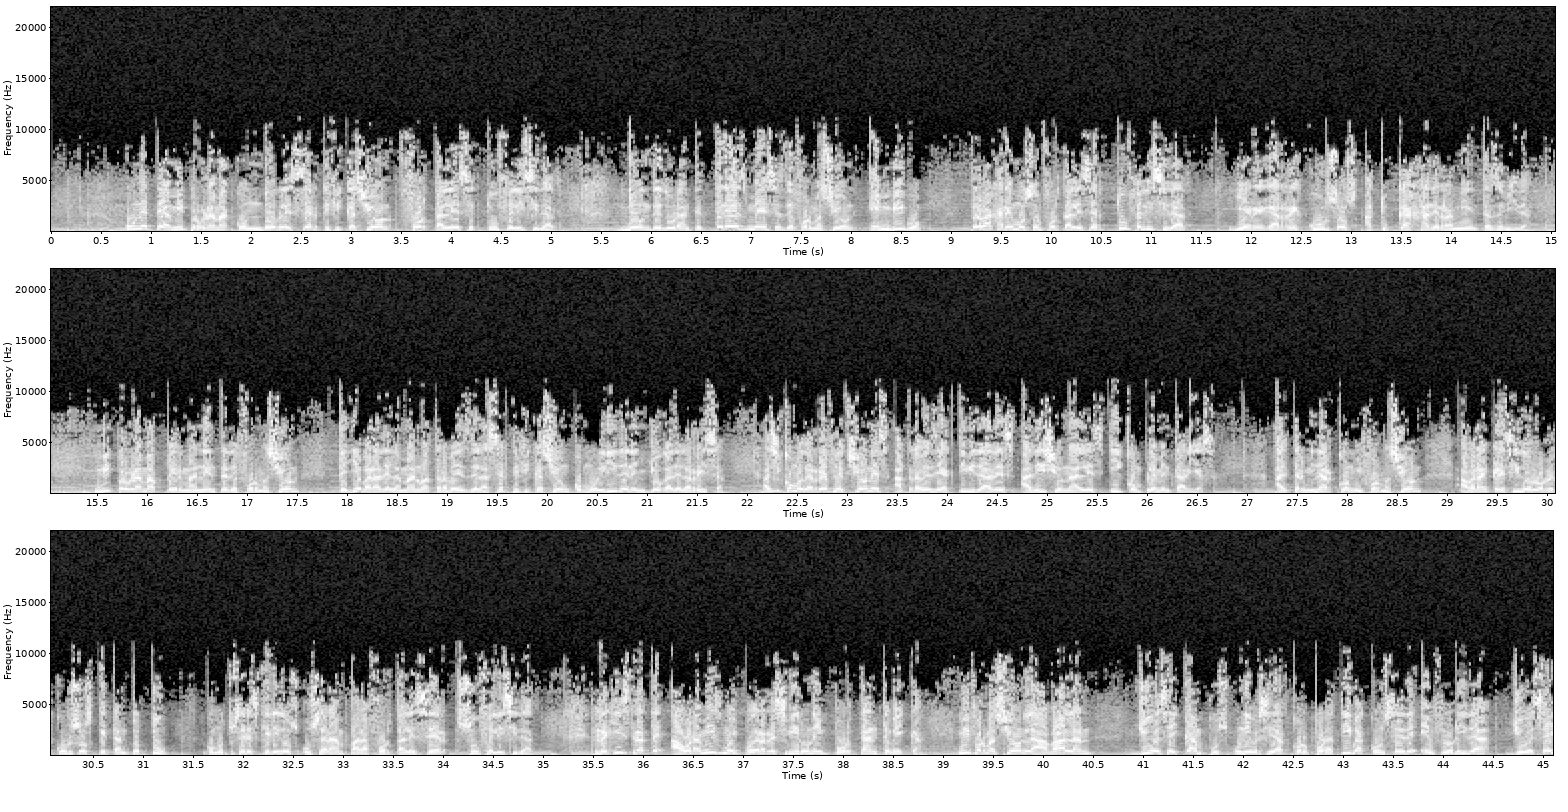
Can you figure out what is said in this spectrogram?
Únete a mi programa con doble certificación Fortalece tu felicidad, donde durante tres meses de formación en vivo trabajaremos en fortalecer tu felicidad y agregar recursos a tu caja de herramientas de vida. Mi programa permanente de formación te llevará de la mano a través de la certificación como líder en yoga de la risa, así como de reflexiones a través de actividades adicionales y complementarias. Al terminar con mi formación, habrán crecido los recursos que tanto tú como tus seres queridos usarán para fortalecer su felicidad. Regístrate ahora mismo y podrás recibir una importante beca. Mi formación la avalan USA Campus, Universidad Corporativa con sede en Florida, USA,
